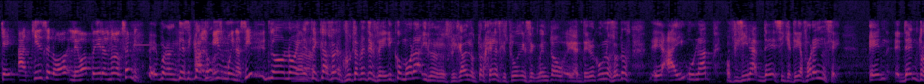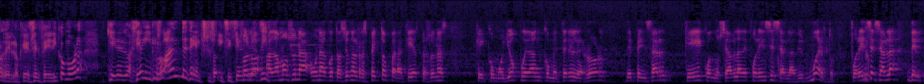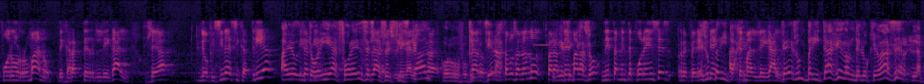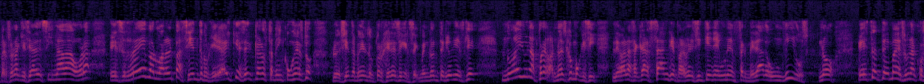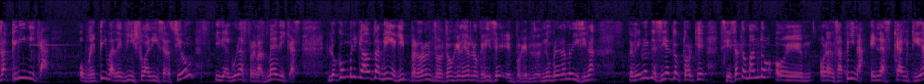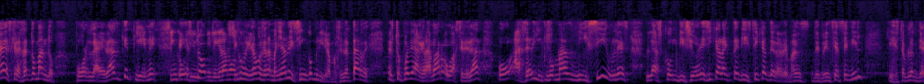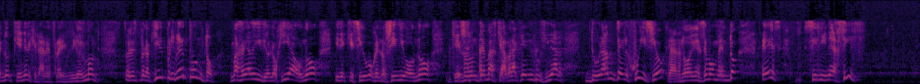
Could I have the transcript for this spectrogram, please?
que a quién se lo le va a pedir el nuevo examen. Eh, bueno, en este caso. ¿Al mismo INACIF? No, no, en este caso, justamente el Federico Mora, y lo explicaba el doctor Genes, que estuvo en el segmento eh, anterior con nosotros, eh, hay una oficina de psiquiatría forense en, dentro de lo que es el Federico Mora, quienes lo hacían incluso antes de que existiera Solo hagamos una, una acotación al respecto para aquellas personas que como yo puedan cometer el error de pensar que cuando se habla de forense se habla de un muerto. Forense se habla del foro romano, de carácter legal. O sea, de oficina de psiquiatría. Hay auditorías forenses, que eso es fiscal o claro, estamos hablando para este temas netamente forenses referentes es un peritaje, a temas legales. Es un peritaje donde lo que va a hacer la persona que sea designada ahora es reevaluar al paciente, porque hay que ser claros también con esto, lo decía también el doctor Jerez en el segmento anterior, y es que no hay una prueba, no es como que si le van a sacar sangre para ver si tiene una enfermedad o un virus, no, este tema es una cosa clínica objetiva de visualización y de algunas pruebas médicas. Lo complicado también, aquí, perdón, tengo que leer lo que dice, eh, porque el nombre de la medicina, también nos decía el doctor que si está tomando eh, olanzapina en las cantidades que la está tomando por la edad que tiene, 5 miligramos. 5 miligramos en la mañana y 5 miligramos en la tarde. Esto puede agravar o acelerar o hacer incluso más visibles las condiciones y características de la demencia senil que se está planteando tiene el general Efraín Ríos Montt. Entonces, pero aquí el primer punto, más allá de ideología o no, y de que si hubo genocidio o no, que esos son temas que habrá que dilucidar durante el juicio, no en ese momento, es si el INASIF,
